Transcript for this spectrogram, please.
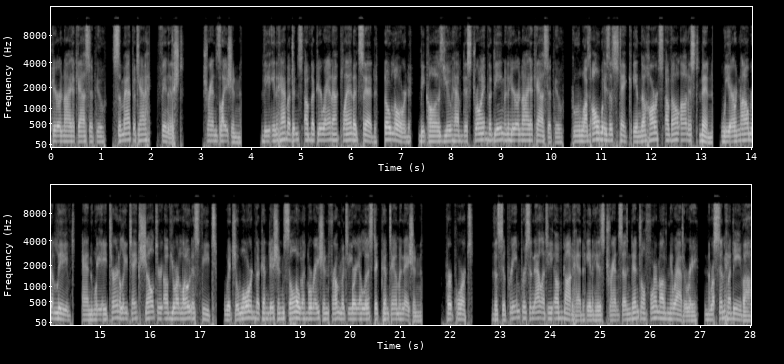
Hiranyakasipu, Samapata, finished. Translation the inhabitants of the Kirana planet said, O Lord, because you have destroyed the demon Hiranyakasipu, who was always a stake in the hearts of all honest men, we are now relieved, and we eternally take shelter of your lotus feet, which award the conditioned soul liberation from materialistic contamination. Purport the Supreme Personality of Godhead in his transcendental form of Niratari, Nrasimhadeva,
